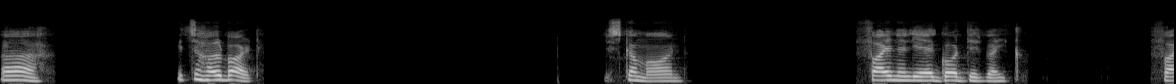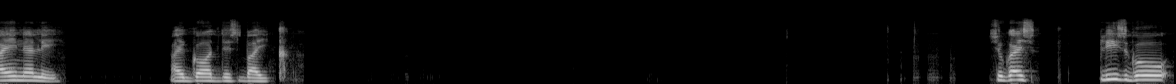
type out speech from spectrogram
Ah, it's a Halbert. Just come on. Finally, I got this bike. Finally, I got this bike. So guys, please go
